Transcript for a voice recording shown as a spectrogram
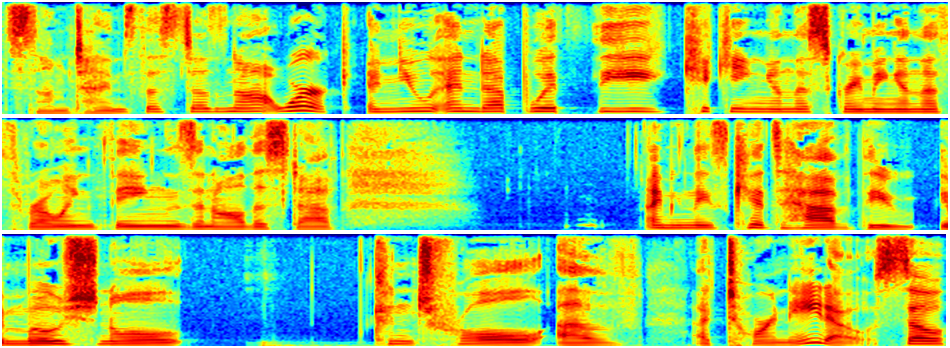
sometimes this does not work and you end up with the kicking and the screaming and the throwing things and all this stuff. I mean, these kids have the emotional control of a tornado. So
